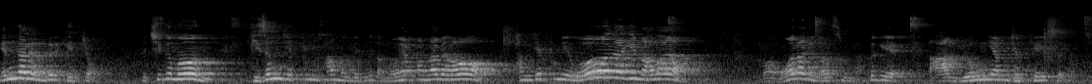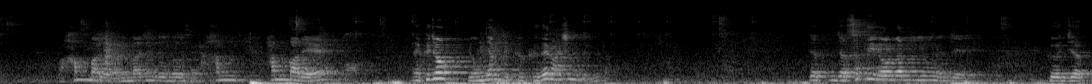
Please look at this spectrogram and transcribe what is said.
옛날에는 그렇게 했죠. 지금은 기성 제품 사면 됩니다. 농약방 가면 황 제품이 워낙에 많아요. 어, 워낙에 많습니다. 거기에 딱 용량 적혀 있어요. 뭐한 마리에 얼마 정도 넣으세요. 한, 한 마리에. 네, 그죠? 용량 그 그대로 하시면 됩니다. 이제, 이제 석회 요원 같은 경우는 이제 그 이제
